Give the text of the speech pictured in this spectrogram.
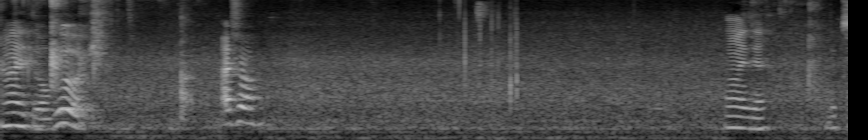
হ্যাঁ এই তো, গুড। আসো। দেখছ?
